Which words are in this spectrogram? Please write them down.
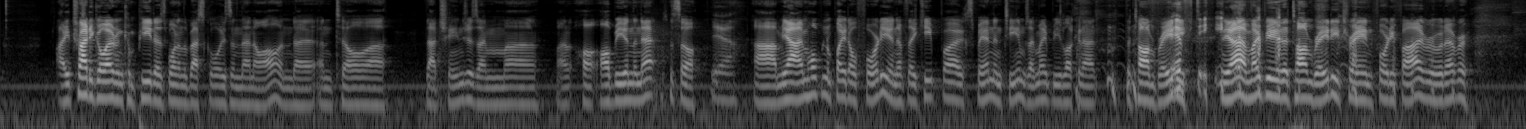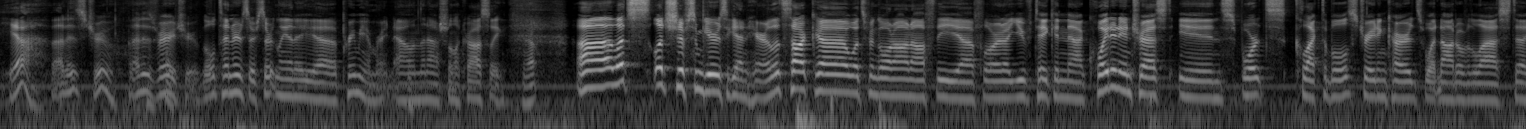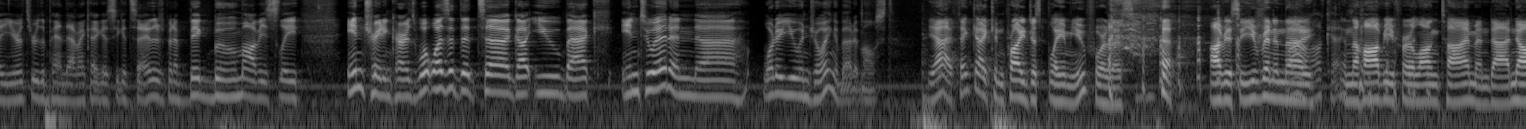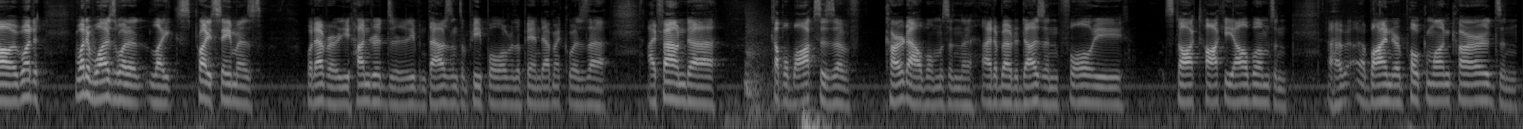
I try to go out and compete as one of the best goalies in the NL. And uh, until uh, that changes, I'm uh, I'll, I'll be in the net. So. Yeah. Um, yeah, I'm hoping to play till 40, and if they keep uh, expanding teams, I might be looking at the Tom Brady. 50. yeah, it might be the Tom Brady train 45 or whatever. Yeah, that is true. That is very true. Goaltenders are certainly at a uh, premium right now in the National Lacrosse League. Yeah. Uh, let's let's shift some gears again here. Let's talk uh, what's been going on off the uh, Florida. You've taken uh, quite an interest in sports collectibles, trading cards, whatnot, over the last uh, year through the pandemic. I guess you could say there's been a big boom, obviously, in trading cards. What was it that uh, got you back into it, and uh, what are you enjoying about it most? Yeah, I think I can probably just blame you for this. Obviously, you've been in the Wow, okay. in the hobby for a long time, and uh, no, what what it was, what it like, probably same as whatever, you- hundreds or even thousands of people over the pandemic was. Uh, I found uh, a couple boxes of card albums, and uh, I had about a dozen fully stocked hockey albums and a, a binder of Pokemon cards, and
